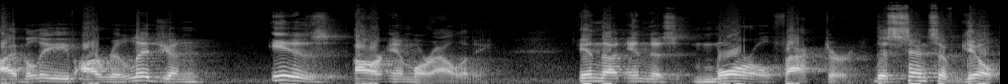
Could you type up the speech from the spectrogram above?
I believe our religion is our immorality. In, the, in this moral factor, this sense of guilt.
